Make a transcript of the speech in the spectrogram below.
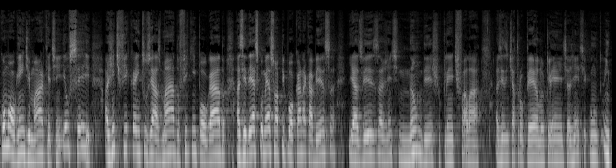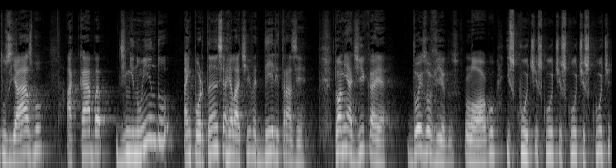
como alguém de marketing, eu sei, a gente fica entusiasmado, fica empolgado, as ideias começam a pipocar na cabeça e às vezes a gente não deixa o cliente falar. Às vezes a gente atropela o cliente, a gente com entusiasmo acaba diminuindo a importância relativa dele trazer. Então a minha dica é dois ouvidos, logo escute, escute, escute, escute,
